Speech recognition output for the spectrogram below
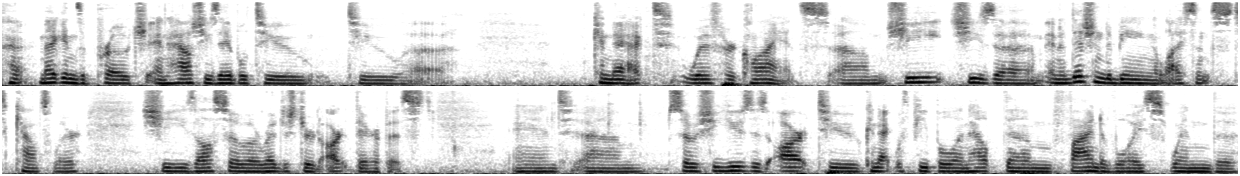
Megan's approach and how she's able to to uh, connect with her clients. Um, she she's a, in addition to being a licensed counselor, she's also a registered art therapist, and um, so she uses art to connect with people and help them find a voice when the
